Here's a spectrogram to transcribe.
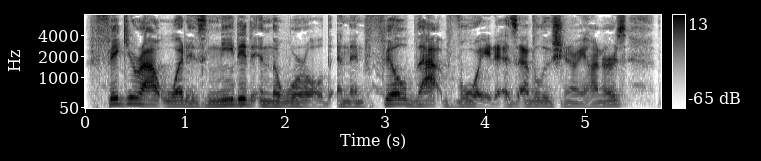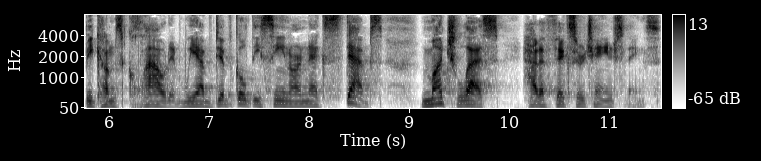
figure out what is needed in the world and then fill that void as evolutionary hunters becomes clouded. We have difficulty seeing our next steps, much less how to fix or change things.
